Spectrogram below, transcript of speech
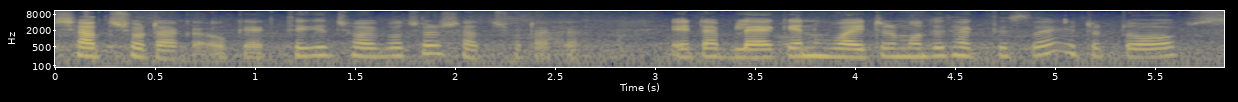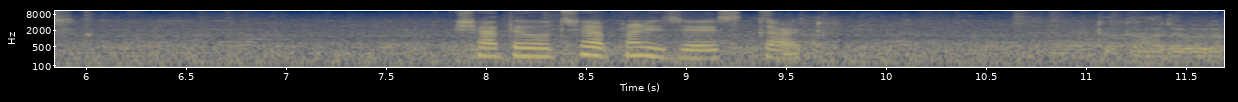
সাতশো টাকা। ওকে। এক থেকে ছয় বছর সাতশো টাকা। এটা ব্ল্যাক অ্যান্ড হোয়াইটের মধ্যে থাকতেছে এটা টপস সাথে হচ্ছে আপনার এই যে স্কার্ট এটা দেওয়া যাবে হলো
